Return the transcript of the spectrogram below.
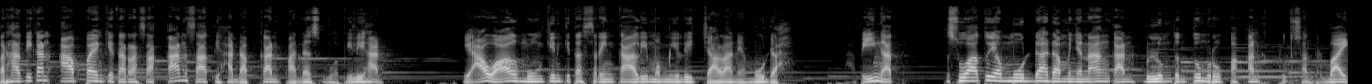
Perhatikan apa yang kita rasakan saat dihadapkan pada sebuah pilihan. Di awal, mungkin kita sering kali memilih jalan yang mudah. Tapi ingat, sesuatu yang mudah dan menyenangkan belum tentu merupakan keputusan terbaik.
